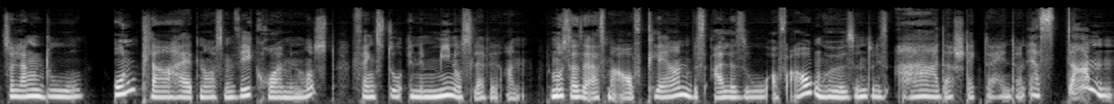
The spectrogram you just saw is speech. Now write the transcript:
solange du Unklarheiten aus dem Weg räumen musst, fängst du in einem Minuslevel an. Du musst also erstmal aufklären, bis alle so auf Augenhöhe sind und die ah, das steckt dahinter. Und erst dann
